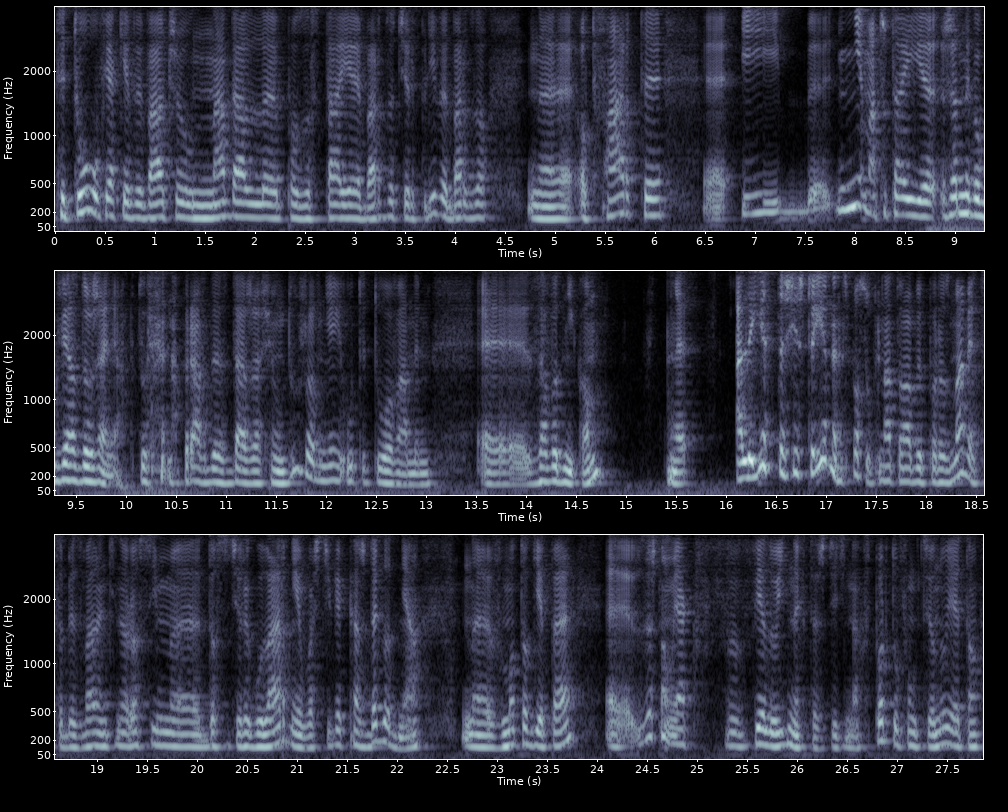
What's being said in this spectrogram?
tytułów, jakie wywalczył, nadal pozostaje bardzo cierpliwy, bardzo mm, otwarty. E, I e, nie ma tutaj żadnego gwiazdorzenia, które naprawdę zdarza się dużo mniej utytułowanym e, zawodnikom. Ale jest też jeszcze jeden sposób na to, aby porozmawiać sobie z Valentino Rossim e, dosyć regularnie, właściwie każdego dnia e, w MotoGP. E, zresztą, jak w wielu innych też dziedzinach sportu, funkcjonuje to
